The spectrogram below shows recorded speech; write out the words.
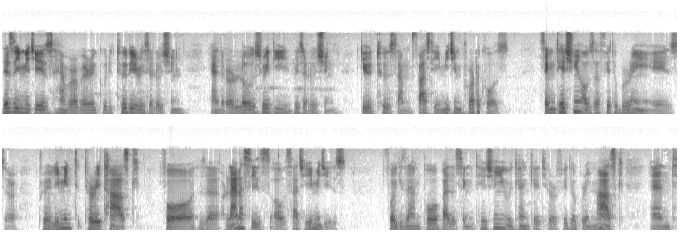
these images have a very good 2D resolution and a low 3D resolution due to some fast imaging protocols. Segmentation of the fetal brain is a preliminary task for the analysis of such images. For example, by the segmentation, we can get your fetal brain mask, and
